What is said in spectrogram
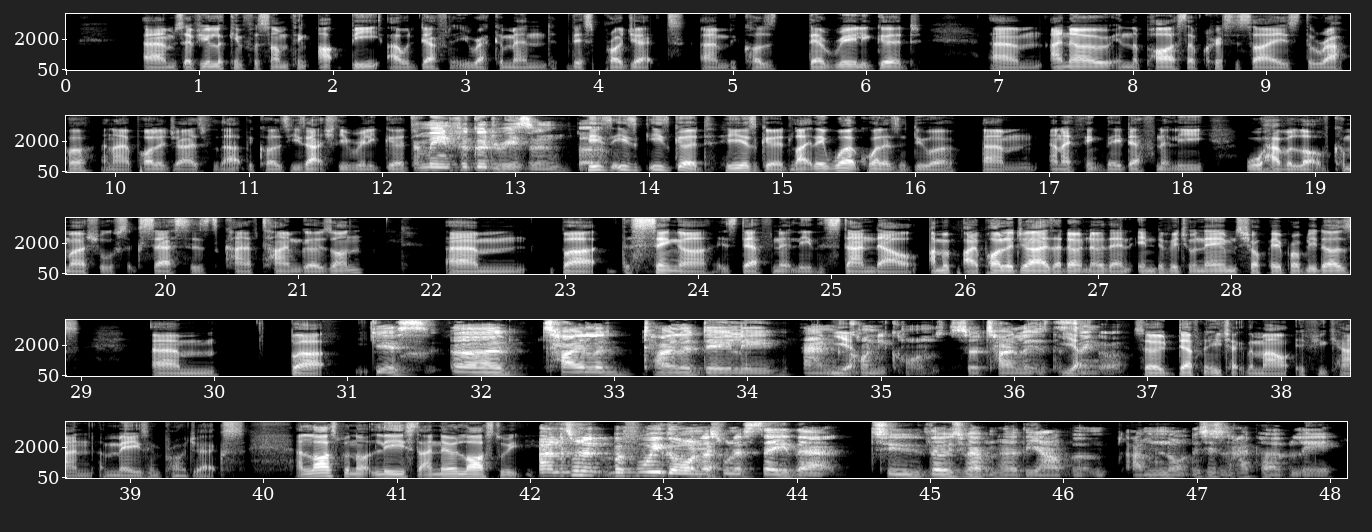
Um, so if you're looking for something upbeat, I would definitely recommend this project um, because they're really good. Um, I know in the past I've criticized the rapper, and I apologize for that because he's actually really good. I mean, for good reason. But... He's he's he's good. He is good. Like they work well as a duo, um, and I think they definitely will have a lot of commercial success as kind of time goes on. Um, but the singer is definitely the standout. I'm a, I apologize. I don't know their individual names. Shoppe probably does. Um, but yes, uh, Tyler Tyler Daley and. Konny Cons. So Tyler is the yeah. singer. So definitely check them out if you can. Amazing projects. And last but not least, I know last week. And I just want to before we go on, yeah. I just want to say that to those who haven't heard the album, I'm not. This isn't hyperbole,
